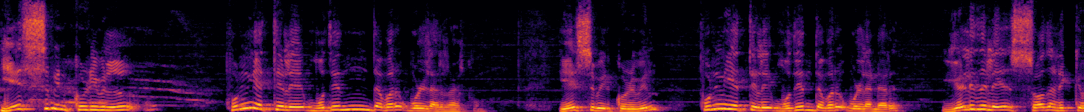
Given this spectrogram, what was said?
இயேசுவின் குழுவில் புண்ணியத்திலே முதிர்ந்தவர் உள்ளனர். இயேசுவின் குழுவில் புண்ணியத்திலே முதிர்ந்தவர் உள்ளனர். எளிதிலே சோதனைக்கு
